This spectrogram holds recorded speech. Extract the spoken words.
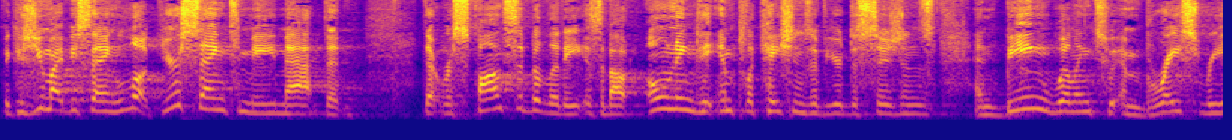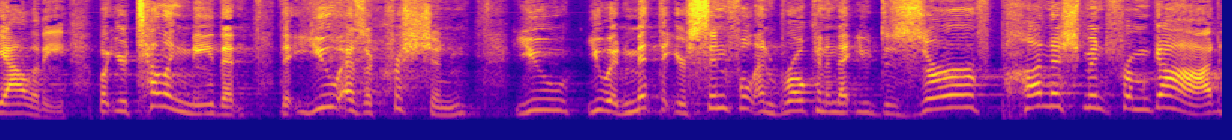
Because you might be saying, look, you're saying to me, Matt, that that responsibility is about owning the implications of your decisions and being willing to embrace reality. But you're telling me that, that you as a Christian, you, you admit that you're sinful and broken and that you deserve punishment from God,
